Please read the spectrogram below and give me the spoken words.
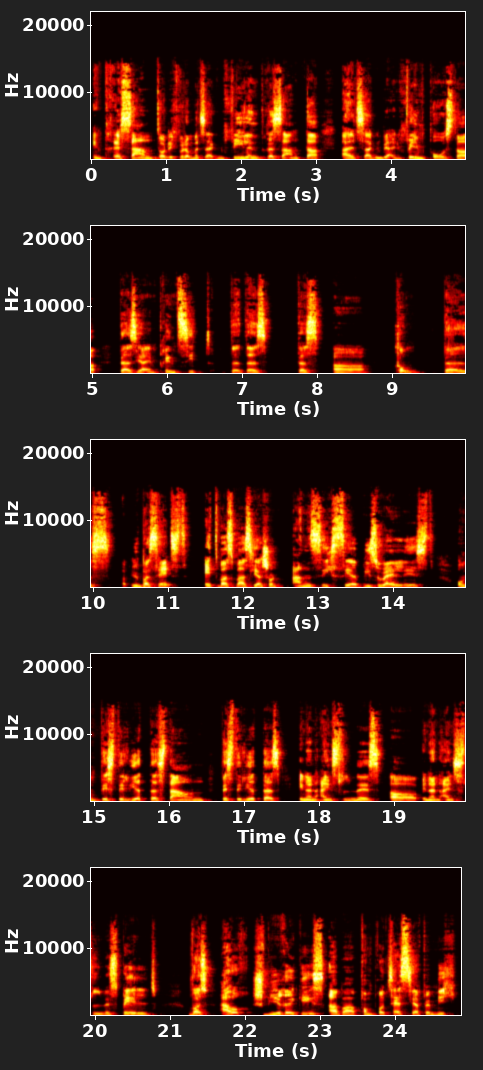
interessant oder ich würde mal sagen viel interessanter als sagen wir ein Filmposter, das ja im Prinzip das, das, äh, das übersetzt etwas, was ja schon an sich sehr visuell ist und destilliert das down, destilliert das in ein einzelnes, äh, in ein einzelnes Bild, was auch schwierig ist, aber vom Prozess her für mich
